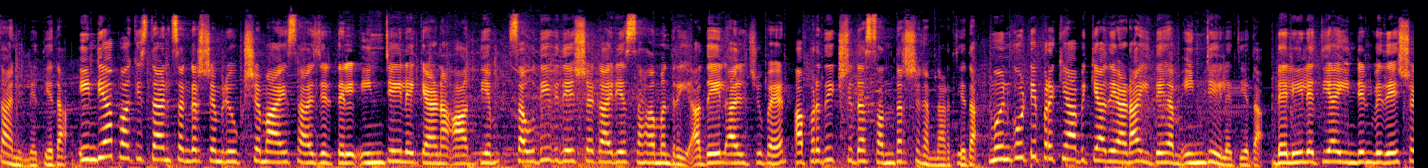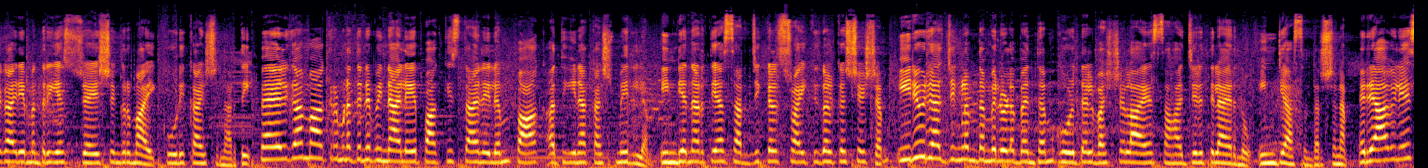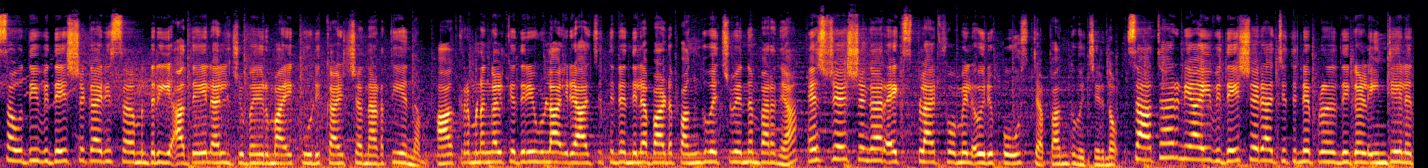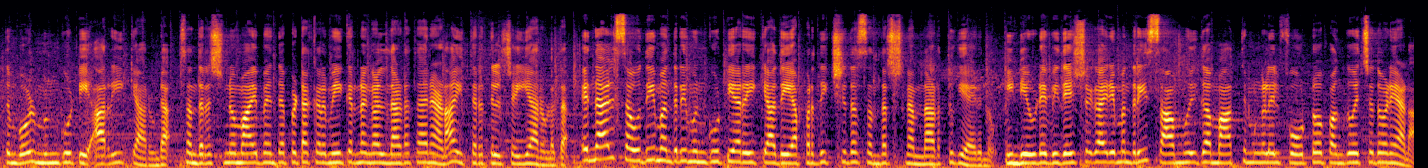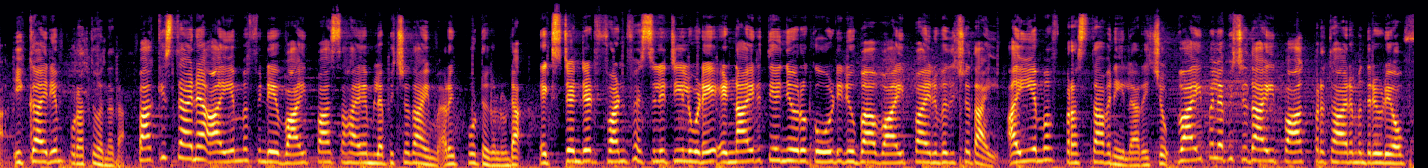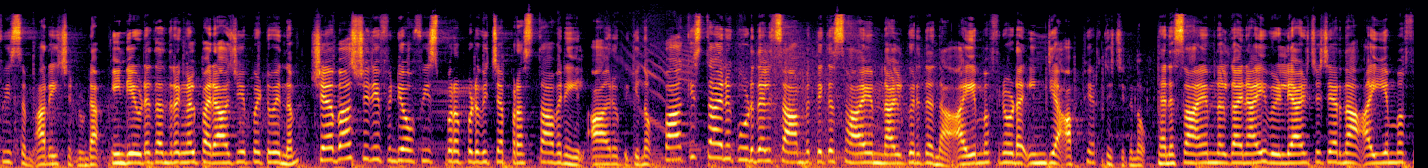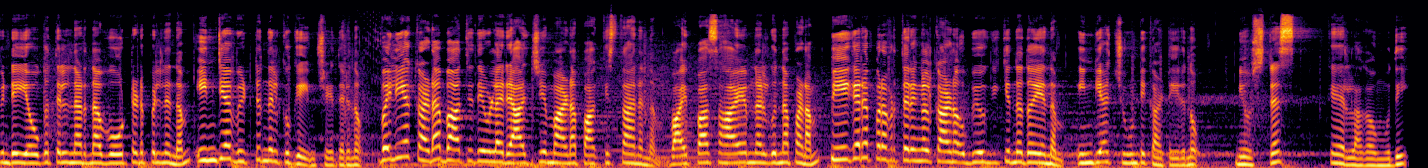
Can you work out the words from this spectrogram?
പാകിസ്ഥാനിലെത്തിയത്. ഇന്ത്യ പാകിസ്ഥാൻ സംഘർഷം രൂക്ഷമായ സാഹചര്യത്തിൽ ഇന്ത്യയിലേക്കാണ് ആദ്യം സൗദി വിദേശകാര്യ സഹമന്ത്രി അദേൽ അൽ ജുബൈർ അപ്രതീക്ഷിത സന്ദർശനം നടത്തിയത്. മുൻകൂട്ടി പ്രഖ്യാപിക്കാതെയാണ് ഇദ്ദേഹം ഇന്ത്യയിലെത്തിയത്. ഡൽഹിയിലെത്തിയ ഇന്ത്യൻ വിദേശകാര്യമന്ത്രി എസ് ജയശങ്കറുമായി കൂടിക്കാഴ്ച നടത്തി. പേൽഗാം ആക്രമണത്തിന് പിന്നാലെ പാകിസ്ഥാനിലും പാക് അധീന കശ്മീരിലും ഇന്ത്യ നടത്തിയ സർജിക്കൽ സ്ട്രൈക്കുകൾക്ക് ശേഷം ഇരു രാജ്യങ്ങളും തമ്മിലുള്ള ബന്ധം കൂടുതൽ വഷളായ സാഹചര്യത്തിലായിരുന്നു ഇന്ത്യ സന്ദർശനം. രാവിലെ സൗദി വിദേശകാര്യ സഹമന്ത്രി അദേൽ അൽ ജുബൈറുമായി കൂടിക്കാഴ്ച നടത്തിയെന്നും ആക്രമണങ്ങൾക്കെതിരെയുള്ള രാജ്യത്തിന്റെ നിലപാട് പങ്കുവച്ചുവെന്നും പറഞ്ഞ എസ് ജയശങ്കർ എക്സ് പ്ലാറ്റ്ഫോമിൽ ഒരു പോസ്റ്റ് പങ്കുവച്ചിരുന്നു. സാധാരണയായി വിദേശ രാജ്യത്തിന്റെ പ്രതിനിധികൾ ഇന്ത്യയിലെത്തുമ്പോൾ മുൻകൂട്ടി അറിയിക്കാറുണ്ട്. സന്ദർശനവുമായി ബന്ധപ്പെട്ട ക്രമീകരണങ്ങൾ നടത്താനാണ് ഇത്തരത്തിൽ ചെയ്യാറുള്ളത്. എന്നാൽ സൗദി മന്ത്രി മുൻകൂട്ടി അറിയിക്കാതെ അപ്രതീക്ഷിത സന്ദർശനം നടത്തുകയായിരുന്നു. ഇന്ത്യയുടെ വിദേശകാര്യമന്ത്രി സാമൂഹിക മാധ്യമങ്ങളിൽ ഫോട്ടോ പങ്കുവച്ചതോടെയാണ് ഇക്കാര്യം പുറത്തുവന്നത്. പാകിസ്ഥാന് ഐ എം എഫിന്റെ വായ്പാ സഹായം ലഭിച്ചതായും റിപ്പോർട്ടുകളുണ്ട്. എക്സ്റ്റൻഡഡ് ഫണ്ട് ഫെസിലിറ്റിയിലൂടെ എണ്ണായിരത്തി അഞ്ഞൂറ് കോടി രൂപ വായ്പ അനുവദിച്ചതായി ഐ എം എഫ് പ്രസ്താവനയിൽ അറിയിച്ചു. വായ്പ ലഭിച്ചതായി പാക് പ്രധാനമന്ത്രിയുടെ ഓഫീസും അറിയിച്ചിട്ടുണ്ട്. ഇന്ത്യയുടെ തന്ത്രങ്ങൾ പരാജയപ്പെട്ടുവെന്നും ഷഹബാസ് ഷെരീഫിന്റെ ഓഫീസ് പുറപ്പെടുവിച്ച പ്രസ്താവനയിൽ ആരോപിക്കുന്നു. പാകിസ്ഥാന് കൂടുതൽ സാമ്പത്തിക സഹായം നൽകരുതെന്ന് ഐ എം എഫിനോട് ഇന്ത്യ അഭ്യർത്ഥിച്ചിരുന്നു. ധനസഹായം നൽകാനായി വെള്ളിയാഴ്ച ചേർന്ന ഐ എം എഫിന്റെ യോഗത്തിൽ നടന്ന വോട്ടെടുപ്പിൽ നിന്നും ഇന്ത്യ വിട്ടുനിൽക്കുകയും ചെയ്തിരുന്നു. വലിയ കടബാധ്യതയുള്ള രാജ്യമാണ് പാകിസ്ഥാനെന്നും വായ്പാ സഹായം നൽകുന്ന പണം ഭീകര പ്രവർത്തനങ്ങൾക്കാണ് ഉപയോഗിക്കുന്നത് എന്നും India ചൂണ്ടിക്കാട്ടിയിരുന്നു. News desk Kerala Kaumudi.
